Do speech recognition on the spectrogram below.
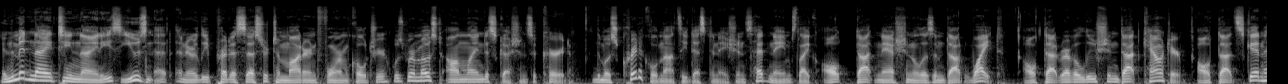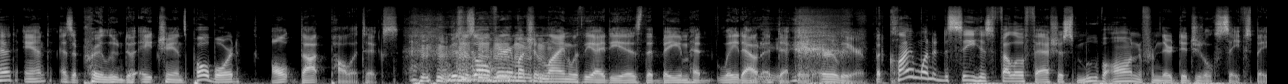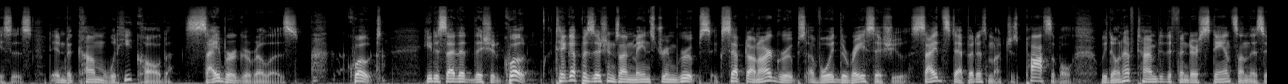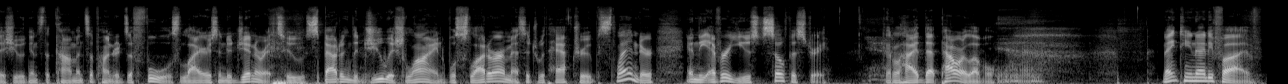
In the mid 1990s, Usenet, an early predecessor to modern forum culture, was where most online discussions occurred. The most critical Nazi destinations had names like alt.nationalism.white, alt.revolution.counter, alt.skinhead, and, as a prelude to 8chan's poll board, alt.politics. this was all very much in line with the ideas that Beam had laid out a decade earlier. But Kleim wanted to see his fellow fascists move on from their digital safe spaces and become what he called cyber guerrillas. Quote, he decided they should, quote, take up positions on mainstream groups, except on our groups, avoid the race issue, sidestep it as much as possible. We don't have time to defend our stance on this issue against the comments of hundreds of fools, liars, and degenerates who, spouting the Jewish line, will slaughter our message with half truth, slander, and the ever used sophistry. That'll hide that power level. Yeah. 1995.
